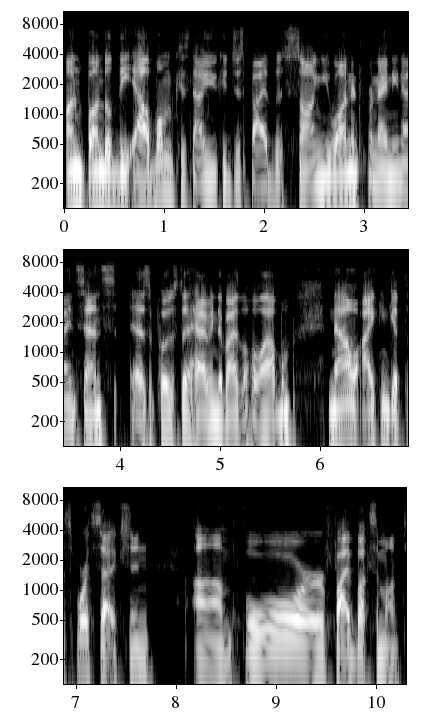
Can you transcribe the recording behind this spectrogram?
unbundled the album because now you could just buy the song you wanted for 99 cents as opposed to having to buy the whole album. Now I can get the sports section um, for five bucks a month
